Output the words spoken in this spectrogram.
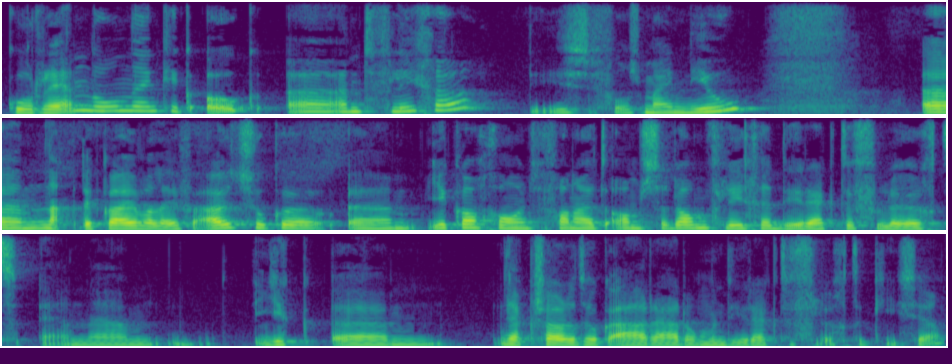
Corendon, denk ik, ook uh, aan het vliegen. Die is volgens mij nieuw. Um, nou, dat kan je wel even uitzoeken. Um, je kan gewoon vanuit Amsterdam vliegen, directe vlucht. En um, je, ja, ik zou dat ook aanraden om een directe vlucht te kiezen.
